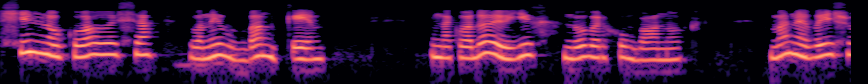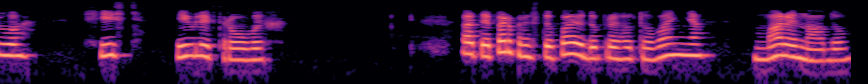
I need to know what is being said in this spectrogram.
щільно вклалися вони в банки і накладаю їх доверху банок. У мене вийшло 6 півлітрових. А тепер приступаю до приготування маринаду.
